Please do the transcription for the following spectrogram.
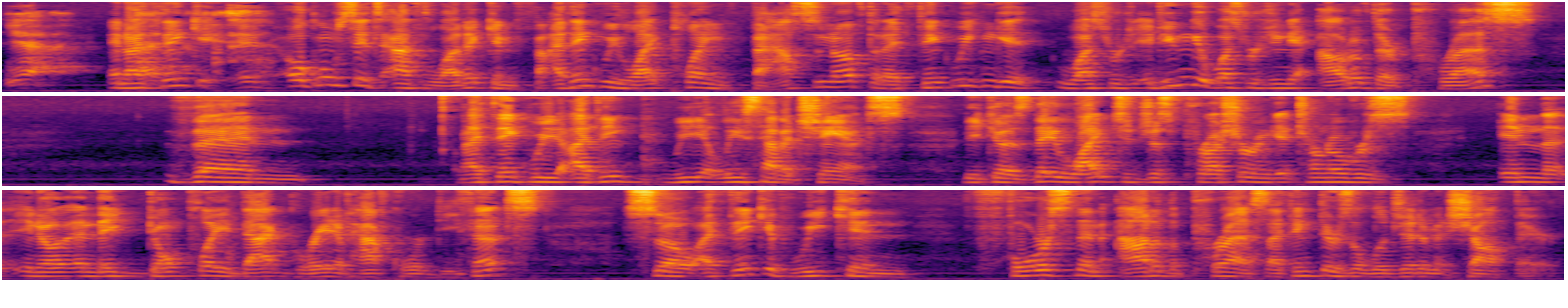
Yeah. And I, I think it, Oklahoma State's athletic, and I think we like playing fast enough that I think we can get West Virginia. If you can get West Virginia out of their press, then I think we I think we at least have a chance because they like to just pressure and get turnovers in the you know, and they don't play that great of half court defense. So I think if we can force them out of the press, I think there's a legitimate shot there.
